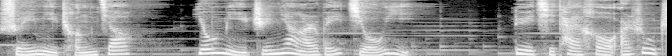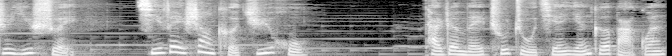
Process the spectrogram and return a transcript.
水米成焦，有米之酿而为酒矣。虑其太厚而入之以水，其味尚可居乎？他认为，除主前严格把关，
